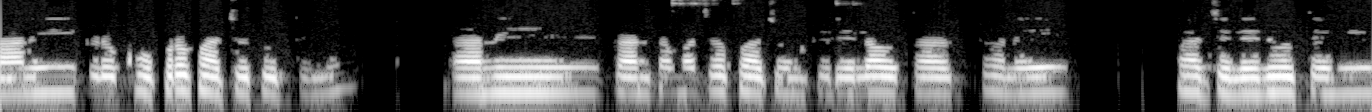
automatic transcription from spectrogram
आणि इकडं खोबरं भाजत होते मी. आणि कांदा माझा भाजून केलेला होता. धणे भाजलेले होते मी.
